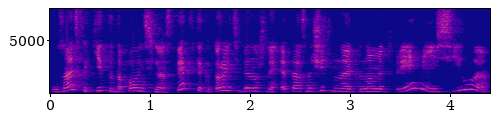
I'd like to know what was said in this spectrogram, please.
узнать какие-то дополнительные аспекты, которые тебе нужны. Это значительно экономит время и силы,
